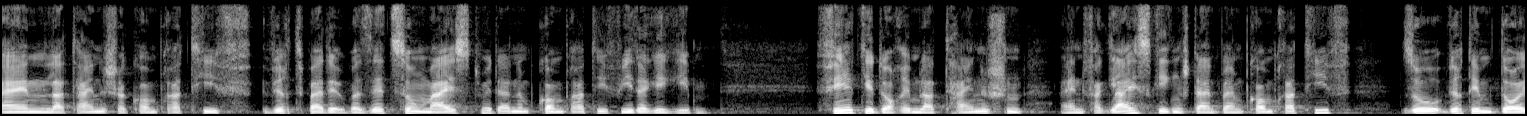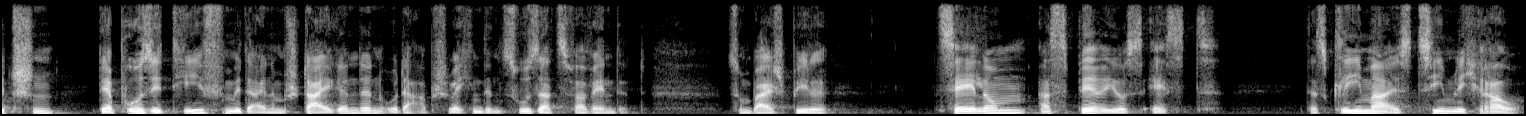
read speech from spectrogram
Ein lateinischer Komparativ wird bei der Übersetzung meist mit einem Komparativ wiedergegeben. Fehlt jedoch im Lateinischen ein Vergleichsgegenstand beim Komparativ, so wird im Deutschen der Positiv mit einem steigernden oder abschwächenden Zusatz verwendet. Zum Beispiel Celum asperius est. Das Klima ist ziemlich rau.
